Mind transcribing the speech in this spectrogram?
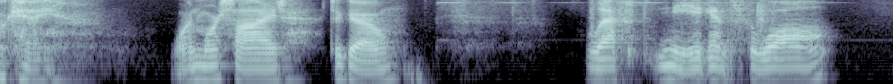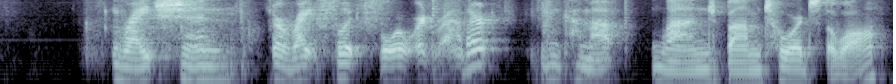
Okay, one more side to go left knee against the wall, right shin or right foot forward rather, and come up, lunge, bum towards the wall.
